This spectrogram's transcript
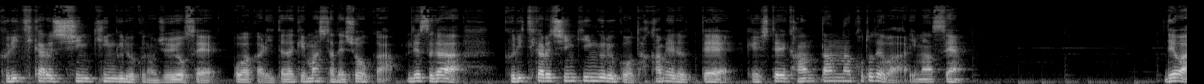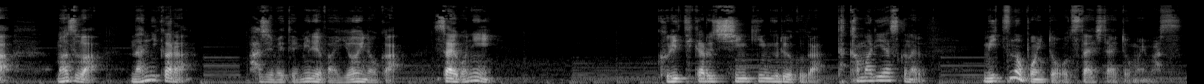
クリティカルシンキング力の重要性お分かりいただけましたでしょうか？ですがクリティカルシンキング力を高めるって決して簡単なことではありません。では、まずは何から始めてみればよいのか。最後に、クリティカルシンキング力が高まりやすくなる3つのポイントをお伝えしたいと思います。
